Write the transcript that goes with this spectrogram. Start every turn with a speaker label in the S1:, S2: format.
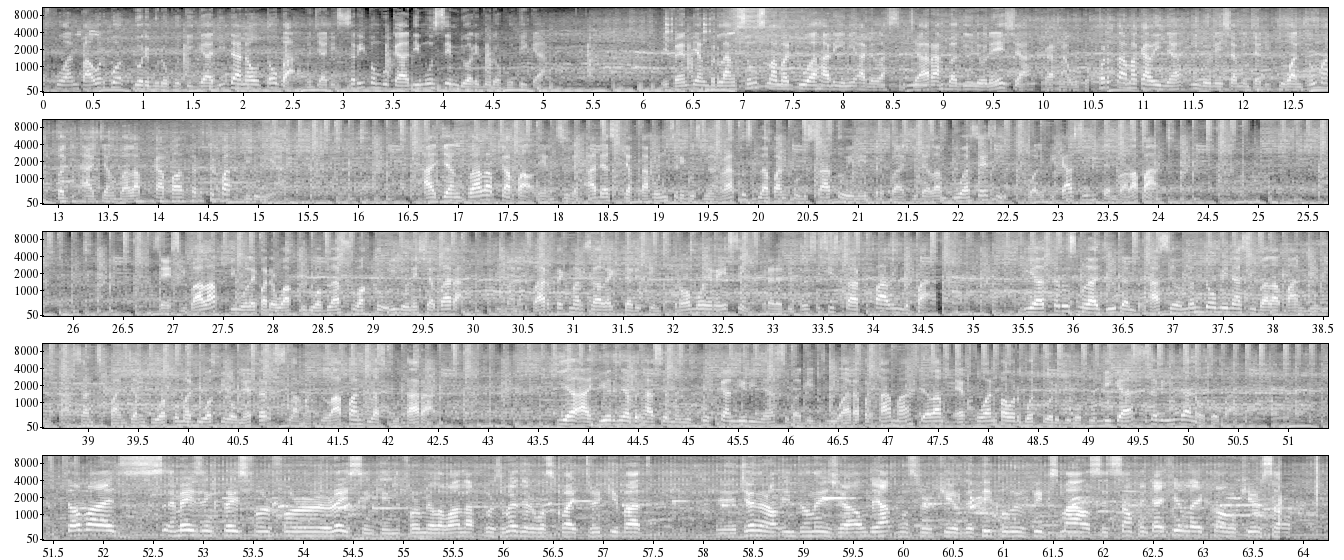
S1: F1 Powerboat 2023 di Danau Toba menjadi seri pembuka di musim 2023. Event yang berlangsung selama dua hari ini adalah sejarah bagi Indonesia karena untuk pertama kalinya Indonesia menjadi tuan rumah bagi ajang balap kapal tercepat di dunia. Ajang balap kapal yang sudah ada sejak tahun 1981 ini terbagi dalam dua sesi, kualifikasi dan balapan. Sesi balap dimulai pada waktu 12 waktu Indonesia Barat, di mana Bartek Marzalek dari tim Stromoy Racing berada di posisi start paling depan. Ia terus melaju dan berhasil mendominasi balapan di lintasan sepanjang 2,2 km selama 18 putaran. Ia akhirnya berhasil mengukuhkan dirinya sebagai juara pertama dalam F1 Powerboat 2023 seri Danau Toba.
S2: Toba is amazing place for, for racing in Formula One. Of course, weather was quite tricky, but uh, general Indonesia, all the atmosphere here, the people with big smiles, it's something I feel like home here. So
